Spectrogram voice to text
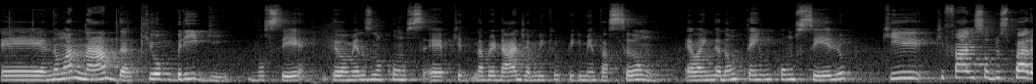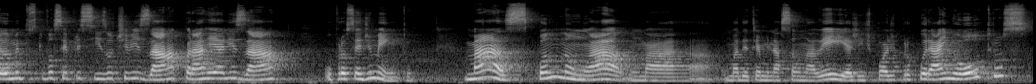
é, não há nada que obrigue você, pelo menos no é, porque na verdade a micropigmentação ela ainda não tem um conselho que, que fale sobre os parâmetros que você precisa utilizar para realizar o procedimento. Mas quando não há uma, uma determinação na lei, a gente pode procurar em outros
